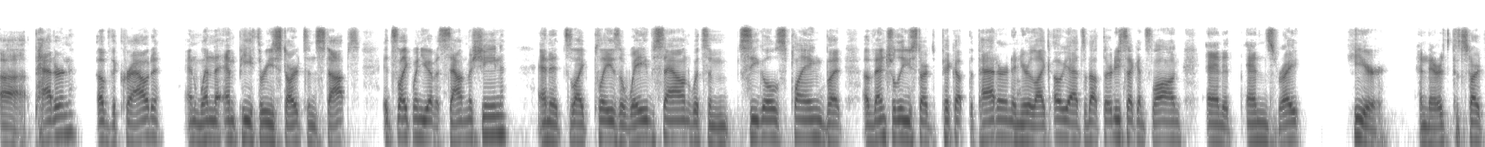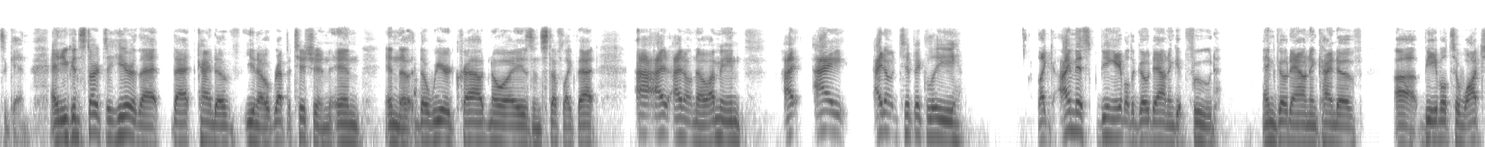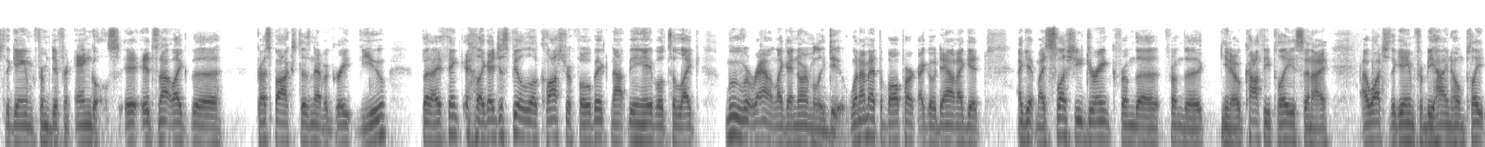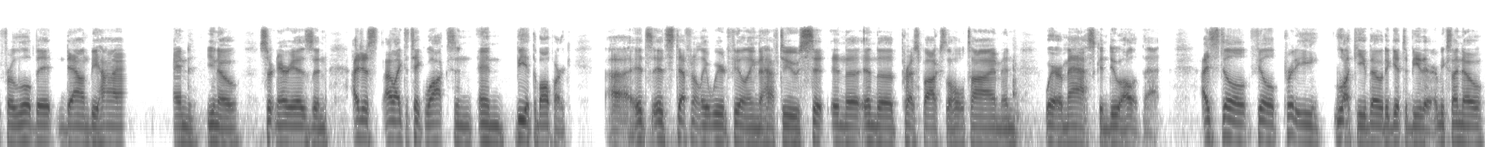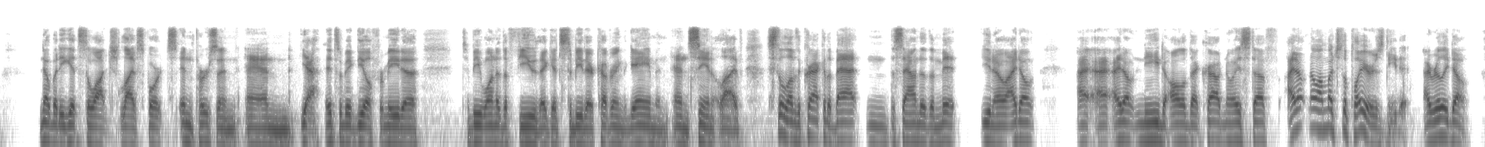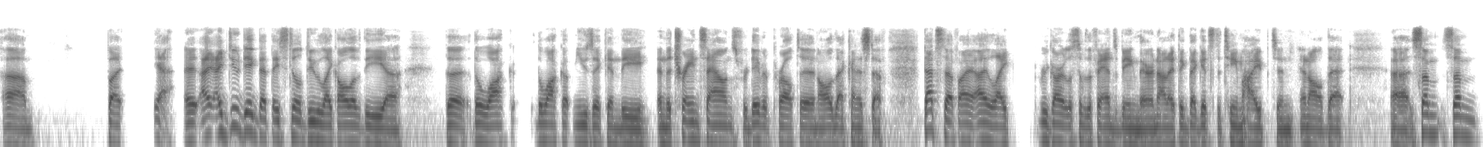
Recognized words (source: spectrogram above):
uh, pattern of the crowd and when the MP3 starts and stops. It's like when you have a sound machine and it's like plays a wave sound with some seagulls playing, but eventually you start to pick up the pattern and you're like, oh yeah, it's about 30 seconds long and it ends right here. and there it starts again and you can start to hear that that kind of you know repetition in in the the weird crowd noise and stuff like that i i don't know i mean i i i don't typically like i miss being able to go down and get food and go down and kind of uh, be able to watch the game from different angles it, it's not like the press box doesn't have a great view but I think like I just feel a little claustrophobic not being able to like move around like I normally do. When I'm at the ballpark, I go down, I get I get my slushy drink from the from the you know coffee place, and I I watch the game from behind home plate for a little bit and down behind and you know certain areas, and I just I like to take walks and and be at the ballpark. Uh, it's it's definitely a weird feeling to have to sit in the in the press box the whole time and wear a mask and do all of that. I still feel pretty lucky though to get to be there because I know nobody gets to watch live sports in person and yeah, it's a big deal for me to to be one of the few that gets to be there covering the game and and seeing it live. Still love the crack of the bat and the sound of the mitt. You know, I don't I, I, I don't need all of that crowd noise stuff. I don't know how much the players need it. I really don't. Um, but yeah, I, I do dig that they still do like all of the uh, the the walk the walk up music and the and the train sounds for David Peralta and all that kind of stuff. That stuff I, I like regardless of the fans being there or not. I think that gets the team hyped and and all that. Uh, some some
